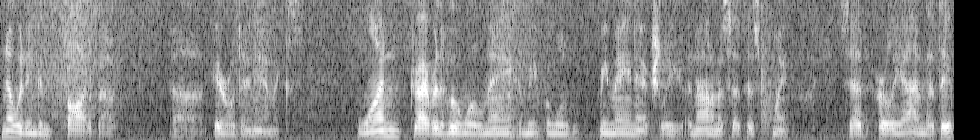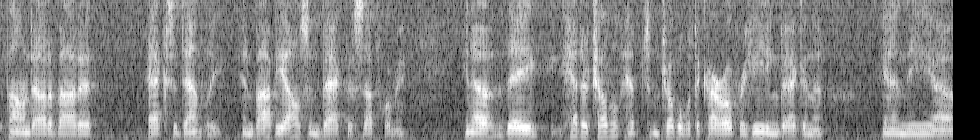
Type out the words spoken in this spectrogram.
no one even thought about uh, aerodynamics. One driver who will, name, will remain actually anonymous at this point said early on that they found out about it accidentally. And Bobby Allison backed this up for me. You know, they had a trouble, had some trouble with the car overheating back in the in the uh,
